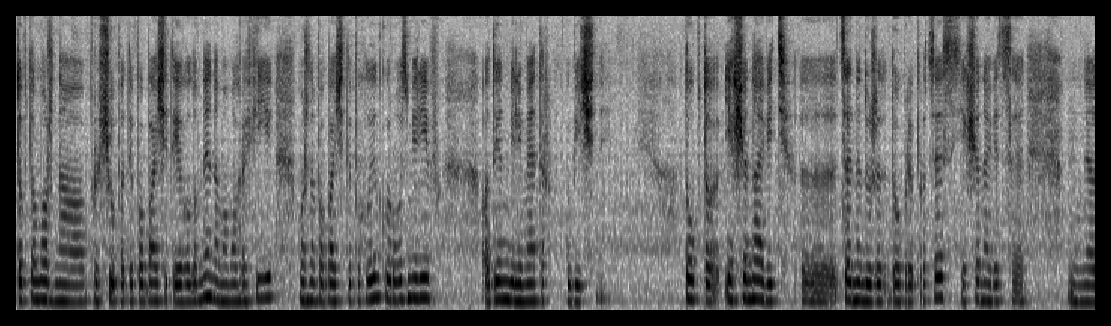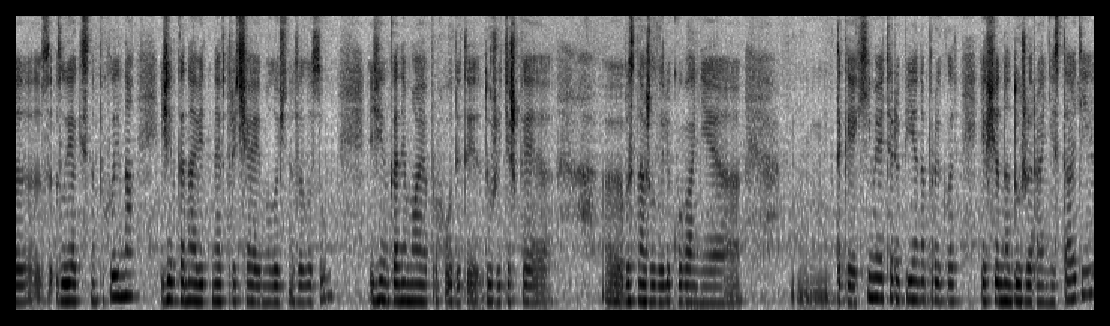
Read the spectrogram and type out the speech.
Тобто можна прощупати, побачити і головне на мамографії можна побачити пухлинку розмірів 1 мм кубічний. Тобто, якщо навіть е, це не дуже добрий процес, якщо навіть це е, злоякісна пухлина, жінка навіть не втрачає молочну залозу, жінка не має проходити дуже тяжке виснажливе лікування, таке як хіміотерапія, наприклад, якщо на дуже ранній стадії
